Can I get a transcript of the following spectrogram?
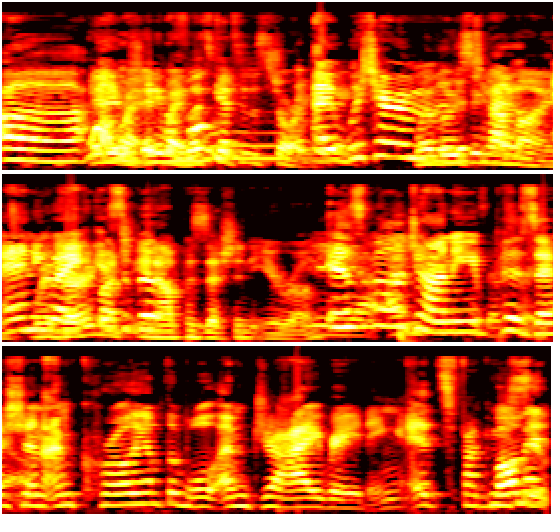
Uh, Anyway, I- anyway, let's get to the story. I wish I remember. We're losing the our minds. Anyway, We're very much Isabel- in our possession era. Yeah. Isabella I'm Gianni possession possession. now. I'm crawling up the wall. I'm gyrating. It's fucking Vomiting.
